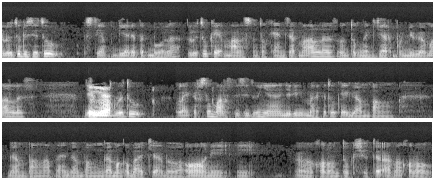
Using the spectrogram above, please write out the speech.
lu tuh di situ setiap dia dapat bola lu tuh kayak males untuk hands up males untuk ngejar pun juga males jadi Iya. gue tuh Lakers tuh males di situnya jadi mereka tuh kayak gampang gampang apa ya gampang gampang kebaca bahwa oh nih nih eh, kalau untuk shoot apa kalau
